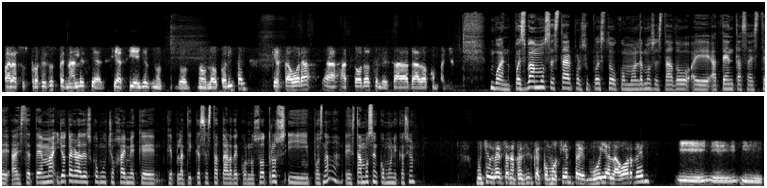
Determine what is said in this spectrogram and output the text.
para sus procesos penales si, si así ellos nos, nos lo autorizan que hasta ahora a, todos se les ha dado acompañamiento. Bueno, pues vamos a estar, por supuesto, como le hemos estado eh, atentas a este a este tema. Yo te agradezco mucho, Jaime, que, que platiques esta tarde con nosotros y pues nada, estamos en comunicación. Muchas gracias, Ana Francisca. Como siempre, muy a la orden. Y, y,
